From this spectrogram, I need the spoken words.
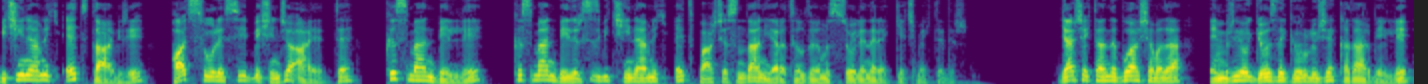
Bir çiğnemlik et tabiri Haç suresi 5. ayette kısmen belli, kısmen belirsiz bir çiğnemlik et parçasından yaratıldığımız söylenerek geçmektedir. Gerçekten de bu aşamada embriyo gözle görülecek kadar belli,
